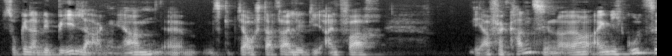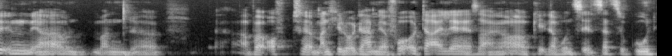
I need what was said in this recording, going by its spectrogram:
sogenannte B-Lagen, ja. Ähm, es gibt ja auch Stadtteile, die einfach, ja, verkannt sind, ja, eigentlich gut sind, ja, und man äh, aber oft, äh, manche Leute haben ja Vorurteile, sagen, oh, okay, da wohnst du jetzt nicht so gut.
